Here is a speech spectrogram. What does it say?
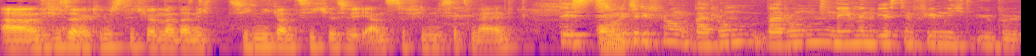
Äh, und ich finde es einfach lustig, wenn man da nicht, sich nicht ganz sicher ist, wie ernst der Film das jetzt meint. Das, Und- wollte ich fragen, warum, warum nehmen wir es dem Film nicht übel?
